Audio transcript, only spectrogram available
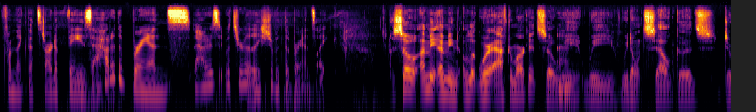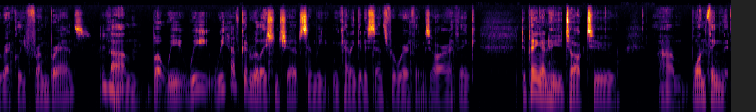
from like that startup phase. How do the brands? How does what's your relationship with the brands like? So I mean, I mean, look, we're aftermarket, so Uh-huh. we, we we don't sell goods directly from brands, Mm-hmm. um, but we, we we have good relationships, and we, we kind of get a sense for where things are. I think, depending on who you talk to, um, one thing that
